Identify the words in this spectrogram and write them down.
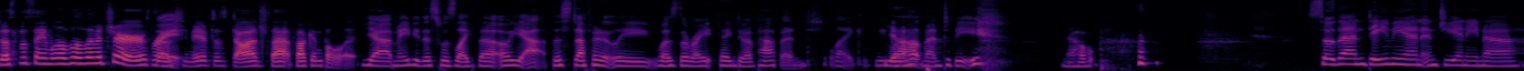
just the same level of immature. So Right. she may have just dodged that fucking bullet. Yeah, maybe this was like the oh yeah, this definitely was the right thing to have happened. Like we were not meant to be. Nope. So then Damian and Giannina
